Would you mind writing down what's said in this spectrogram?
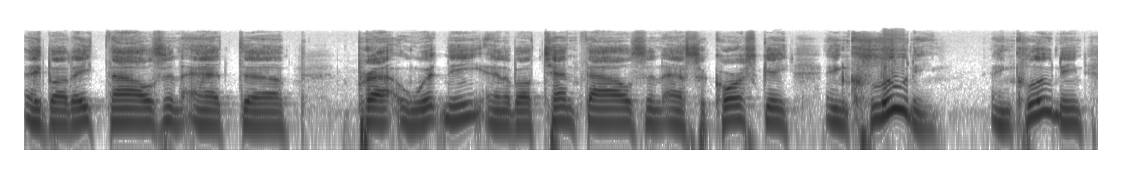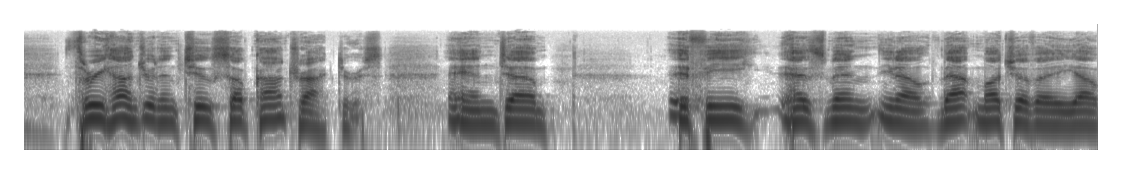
about 8,000 at uh, Pratt Whitney, and about 10,000 at Sikorsky, including including 302 subcontractors. And um, if he has been, you know, that much of a uh,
